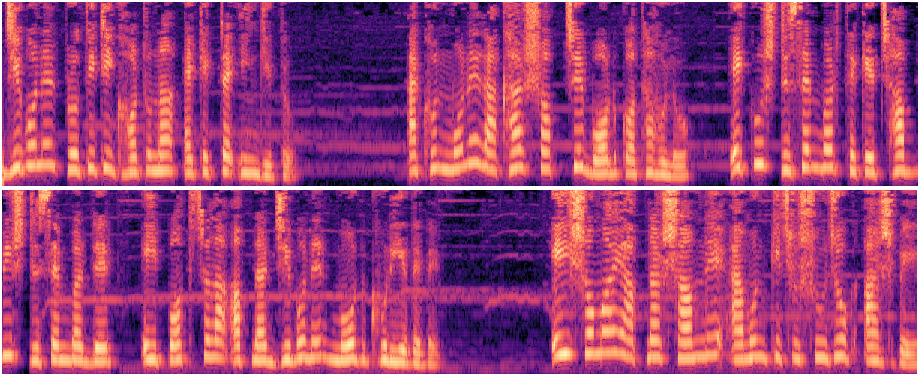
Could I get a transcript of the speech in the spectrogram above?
জীবনের প্রতিটি ঘটনা এক একটা ইঙ্গিত। এখন মনে রাখার সবচেয়ে বড় কথা হল একুশ ডিসেম্বর থেকে ২৬ ডিসেম্বরদের এই পথচলা আপনার জীবনের মোড ঘুরিয়ে দেবে। এই সময় আপনার সামনে এমন কিছু সুযোগ আসবে,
